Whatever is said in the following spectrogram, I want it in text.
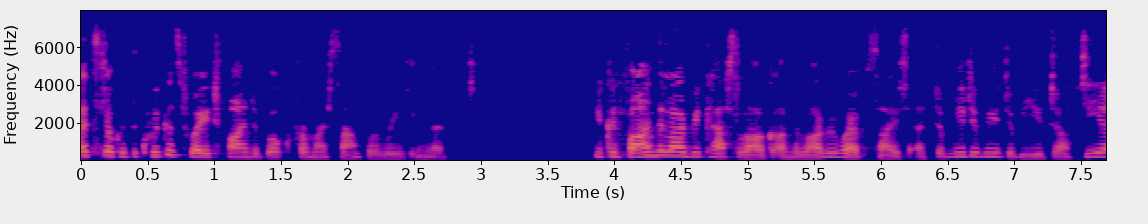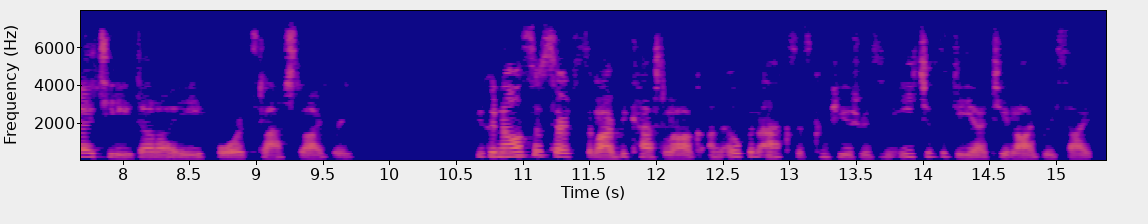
Let's look at the quickest way to find a book from our sample reading list. You can find the library catalogue on the library website at www.dit.ie forward slash library. You can also search the library catalogue on open access computers in each of the DIT library sites.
